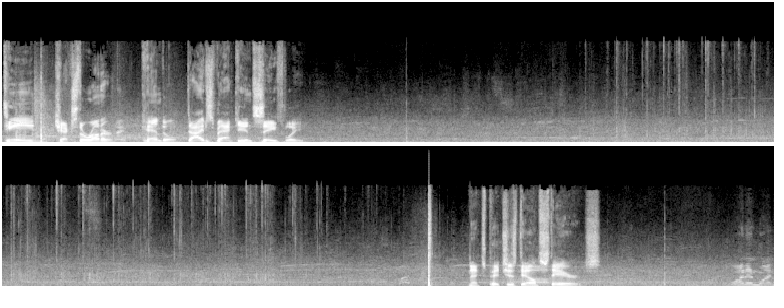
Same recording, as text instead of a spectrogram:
Dean checks the runner. Kendall dives back in safely. Next pitch is downstairs. One and one.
